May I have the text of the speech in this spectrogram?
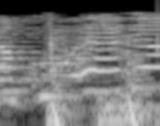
acuerdo.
